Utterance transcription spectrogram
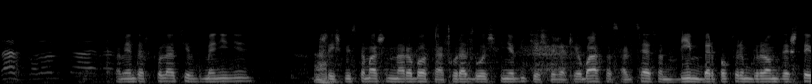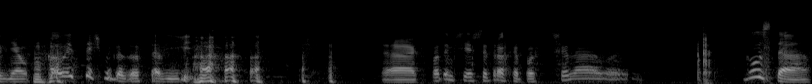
Raz golonka, raz... Pamiętasz kolację w Dmeninie? A. Szliśmy z Tomaszem na robotę. Akurat było świniobicie, świeża kiełbasa, salceson, bimber, po którym grom zesztywniał. Kołysceśmy go zostawili. Tak, potem się jeszcze trochę postrzelało. Gustaw,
